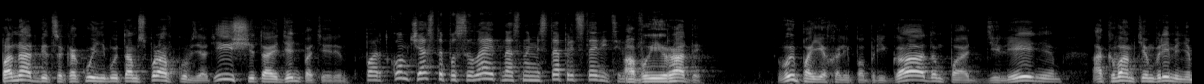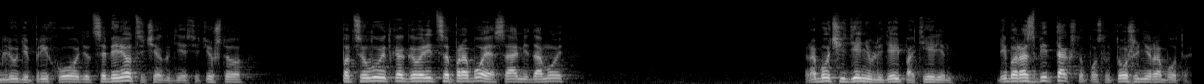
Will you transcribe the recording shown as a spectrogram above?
Понадобится какую-нибудь там справку взять, и, считай, день потерян. Портком часто посылает нас на места представителей. А вы и рады. Вы поехали по бригадам, по отделениям, а к вам тем временем люди приходят, соберется человек 10, и что? Поцелует, как говорится, пробой, а сами домой. Рабочий день у людей потерян. Либо разбит так, что после тоже не работа.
